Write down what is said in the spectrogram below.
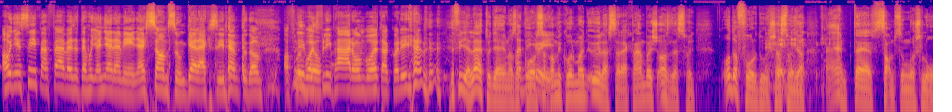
ahogy én szépen felvezetem, hogy a nyeremény egy Samsung Galaxy, nem tudom, akkor Flip volt. Flip 3 volt, akkor igen. De figyelj, lehet, hogy eljön az a ő korszak, így. amikor majd ő lesz a reklámba, és az lesz, hogy odafordul, és azt mondja, "Nem, te Samsungos ló.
